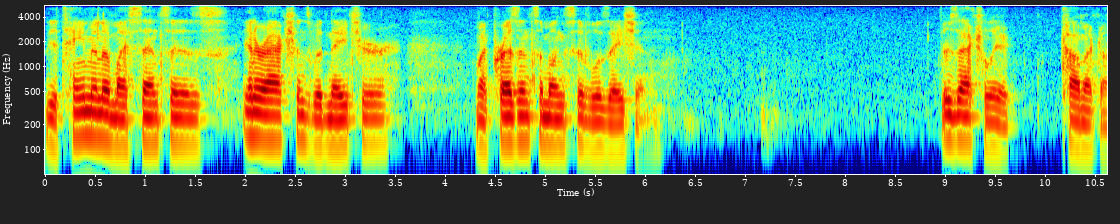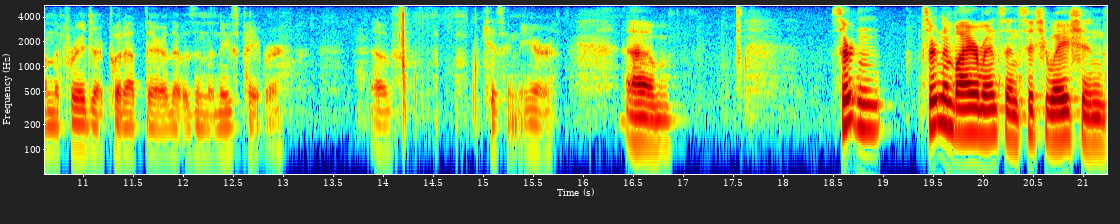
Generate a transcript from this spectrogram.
the attainment of my senses, interactions with nature, my presence among civilization. There's actually a comic on the fridge I put up there that was in the newspaper of kissing the earth. Um, certain certain environments and situations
